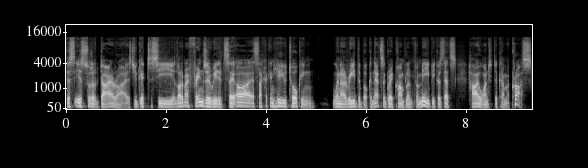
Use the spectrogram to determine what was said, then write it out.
this is sort of diarized. You get to see a lot of my friends who read it say, "Oh, it's like I can hear you talking." When I read the book. And that's a great compliment for me because that's how I wanted to come across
